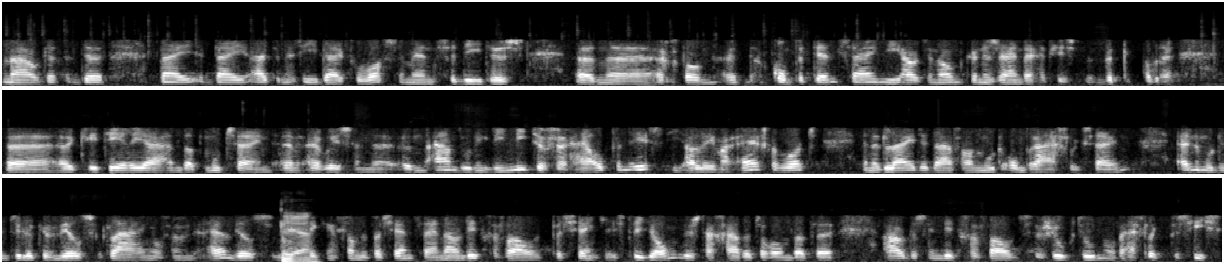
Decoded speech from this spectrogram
Nou, de, de, bij, bij euthanasie bij volwassen mensen die dus een, uh, gewoon competent zijn, die autonoom kunnen zijn, daar heb je bepaalde uh, criteria. En dat moet zijn, er is een, een aandoening die niet te verhelpen is, die alleen maar erger wordt. En het lijden daarvan moet ondraaglijk zijn. En er moet natuurlijk een wilsverklaring of een, hè, wilsbeschikking van de patiënt zijn. Nou, in dit geval, het patiëntje is te jong, dus dan gaat het erom dat de ouders in dit geval het verzoek doen. Of eigenlijk precies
